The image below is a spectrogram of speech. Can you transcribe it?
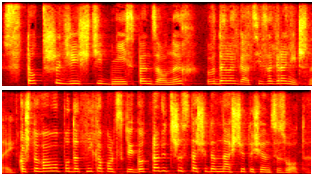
130 dni spędzonych w delegacji zagranicznej. Kosztowało podatnika polskiego prawie 317 tysięcy złotych.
